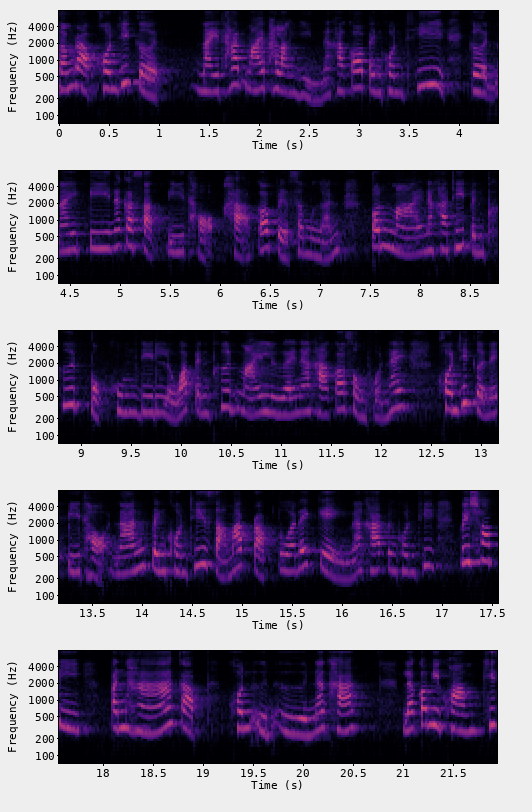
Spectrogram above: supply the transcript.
สำหรับคนที่เกิด ในธาตุไม้พลังหยินนะคะ ก็เป็นคนที่เกิดในปีนักษัตริย์ปีเถาะค่ะ ก็เปรียบเสมือนต้นไม้นะคะ ที่เป็นพืชปกคลุมดิน หรือว่าเป็นพืชไม้เลื้อยนะคะ ก็ส่งผลให้คนที่เกิดในปีเถาะนั้น เป็นคนที่สามารถปรับตัวได้เก่งนะคะ เป็นคนที่ไม่ชอบมีปัญหากับคนอื่นๆนะคะ แล้วก็มีความคิด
